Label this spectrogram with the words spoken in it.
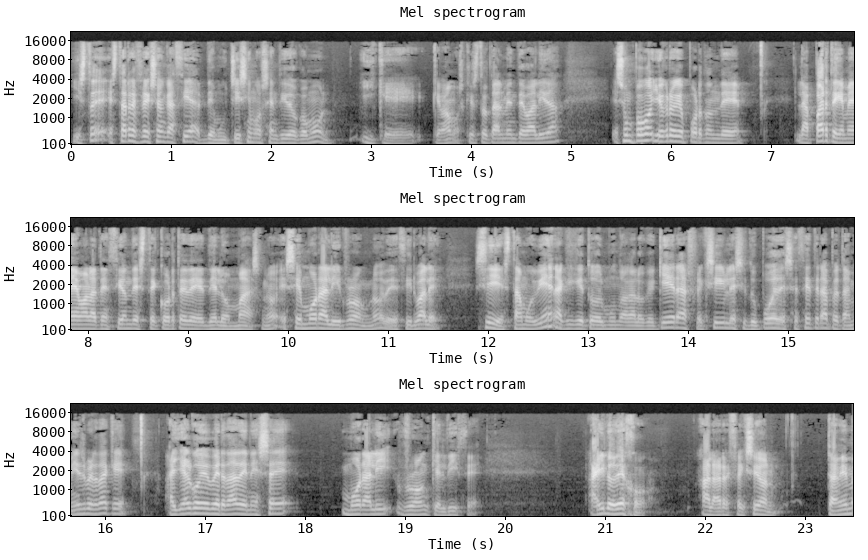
Y esta reflexión que hacía de muchísimo sentido común y que, que, vamos, que es totalmente válida, es un poco, yo creo que por donde la parte que me ha llamado la atención de este corte de, de Musk, ¿no? Ese morally wrong, ¿no? De decir, vale, sí, está muy bien, aquí que todo el mundo haga lo que quiera, es flexible, si tú puedes, etcétera, pero también es verdad que hay algo de verdad en ese morally wrong que él dice. Ahí lo dejo a la reflexión. También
